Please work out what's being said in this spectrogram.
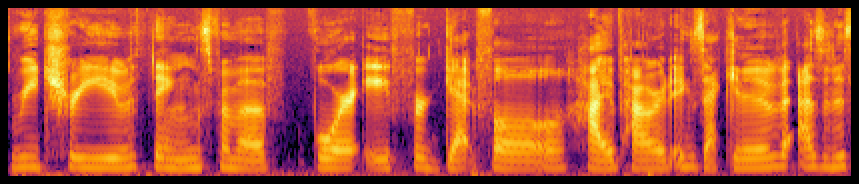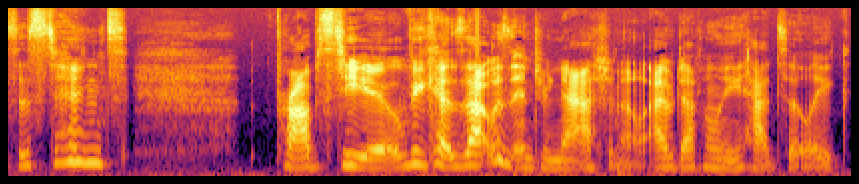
retrieve things from a for a forgetful, high-powered executive as an assistant, props to you because that was international. I've definitely had to like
